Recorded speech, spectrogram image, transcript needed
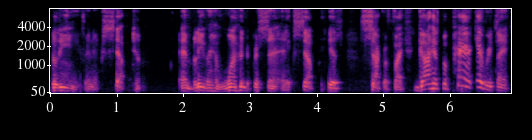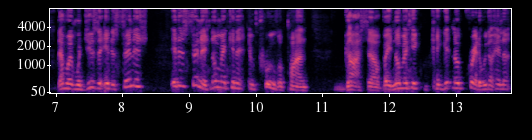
Believe and accept Him, and believe in Him 100% and accept His sacrifice. God has prepared everything. That way, when Jesus said, It is finished, it is finished. No man can improve upon God's salvation. No man can, can get no credit. We're gonna end up,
